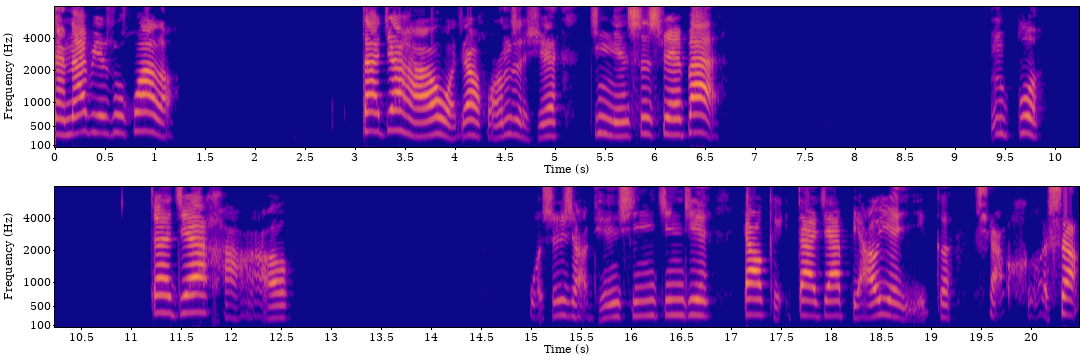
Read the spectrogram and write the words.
奶奶别说话了。大家好，我叫黄子轩，今年四岁半。嗯，不，大家好，我是小甜心，今天要给大家表演一个小和尚。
